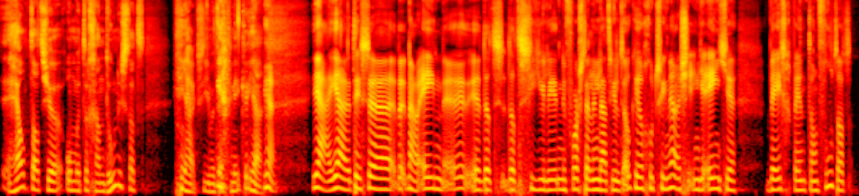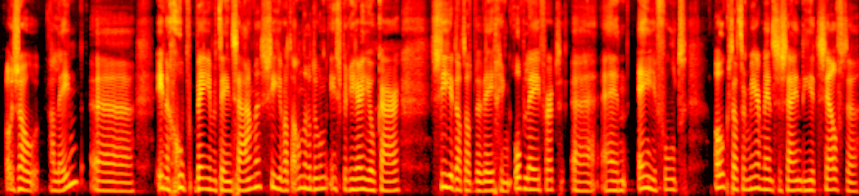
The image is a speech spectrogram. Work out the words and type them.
helpt dat je om het te gaan doen? Is dat. Ja, ik zie je meteen knikken. Ja. ja. Ja, ja, het is uh, nou één, uh, dat, dat zien jullie in de voorstelling, laten jullie het ook heel goed zien. Hè? Als je in je eentje bezig bent, dan voelt dat zo alleen. Uh, in een groep ben je meteen samen, zie je wat anderen doen, inspireer je elkaar, zie je dat dat beweging oplevert en, en je voelt ook dat er meer mensen zijn die hetzelfde,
